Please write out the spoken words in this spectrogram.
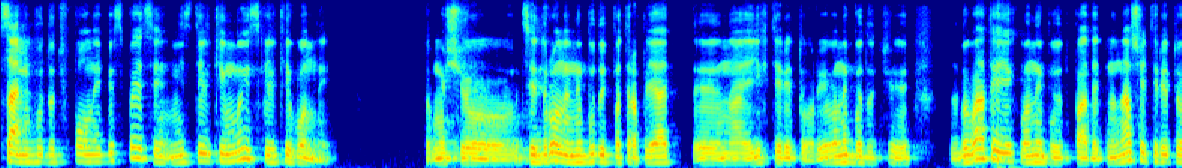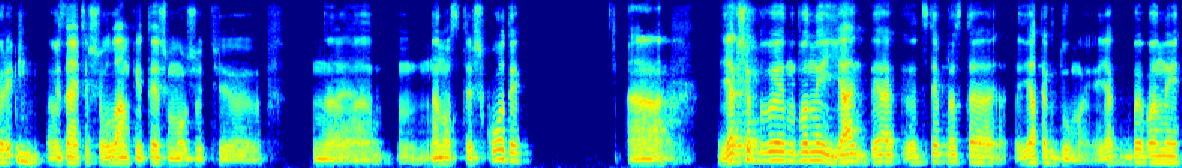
самі будуть в повній безпеці, не стільки ми, скільки вони. Тому що ці дрони не будуть потрапляти е, на їх територію. Вони будуть збивати їх, вони будуть падати на нашій території. Ви знаєте, що уламки теж можуть наносити шкоди. Якщо б вони, я, я це просто я так думаю, якби вони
